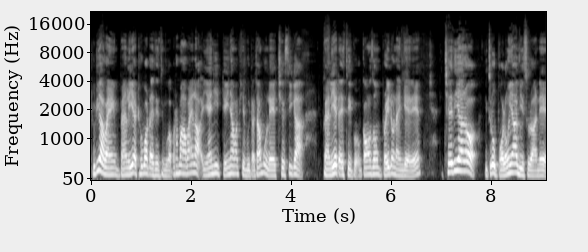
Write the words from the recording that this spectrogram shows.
ဒုတိယပိုင်းဘန်လီရဲ့ထိုးပေါက်တိုက်စစ်မှုကပထမပိုင်းလောက်အရင်ကြီးဒိန်းချမဖြစ်ဘူးဒါကြောင့်မို့လဲ Chelsea က ဘန်လီရဲ့တိုက်စစ်ကိုအကောင်းဆုံး break လုပ်နိုင်ခဲ့တယ် Chelsea ကတော့ဒီသူတို့ဘောလုံးရပြီဆိုတာနဲ့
